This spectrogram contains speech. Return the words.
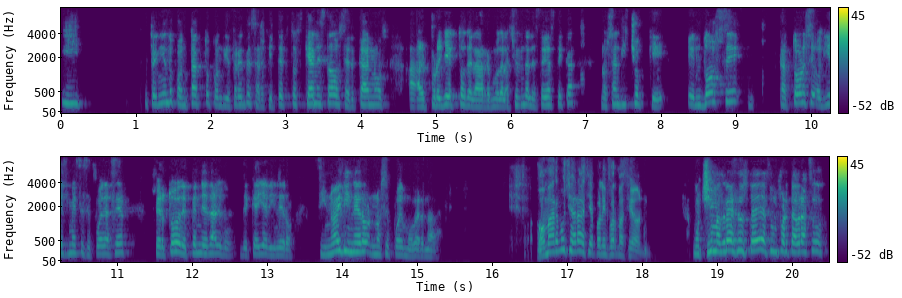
y teniendo contacto con diferentes arquitectos que han estado cercanos al proyecto de la remodelación del Estadio Azteca, nos han dicho que en 12, 14 o 10 meses se puede hacer, pero todo depende de algo, de que haya dinero. Si no hay dinero, no se puede mover nada. Omar, muchas gracias por la información. Muchísimas gracias a ustedes, un fuerte abrazo.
